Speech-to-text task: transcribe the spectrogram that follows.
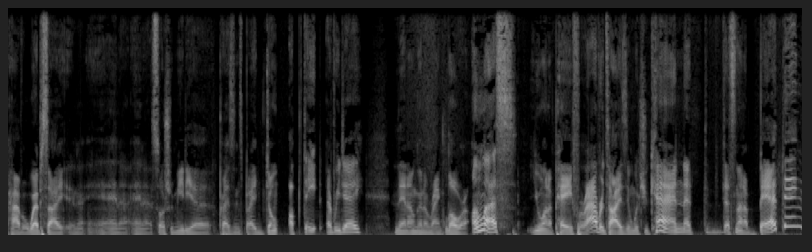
have a website and a, and a, and a social media presence, but I don't update every day, then I'm going to rank lower. Unless you want to pay for advertising, which you can. That that's not a bad thing,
